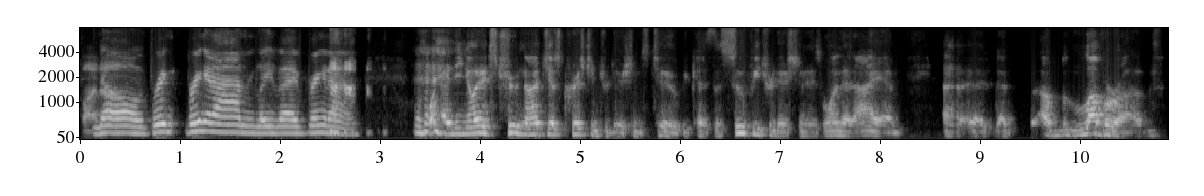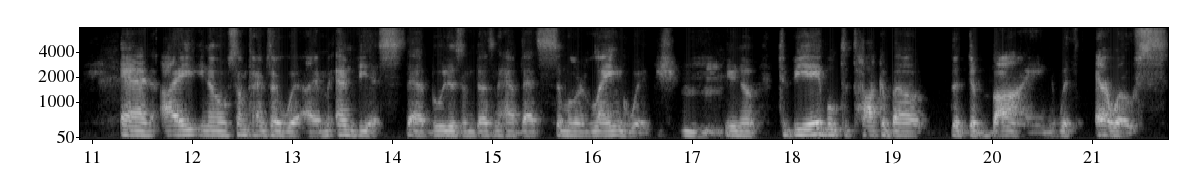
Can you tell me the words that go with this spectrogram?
but, no, uh, bring bring it on, Levi. Bring it on. well, and you know it's true, not just Christian traditions too, because the Sufi tradition is one that I am uh, a, a, lover of, and I, you know, sometimes I w- I'm envious that Buddhism doesn't have that similar language. Mm-hmm. You know, to be able to talk about the divine with eros,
